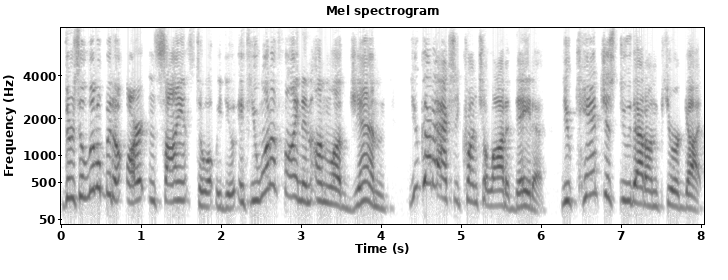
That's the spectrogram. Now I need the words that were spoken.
there's a little bit of art and science to what we do. If you want to find an unloved gem, you got to actually crunch a lot of data. You can't just do that on pure gut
